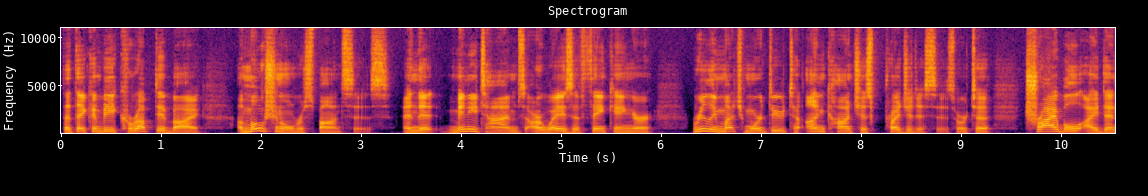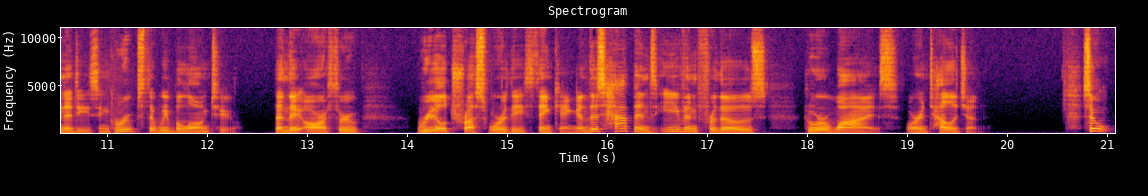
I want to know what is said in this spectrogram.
that they can be corrupted by emotional responses, and that many times our ways of thinking are really much more due to unconscious prejudices or to tribal identities and groups that we belong to than they are through real trustworthy thinking. And this happens even for those who are wise or intelligent. So,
